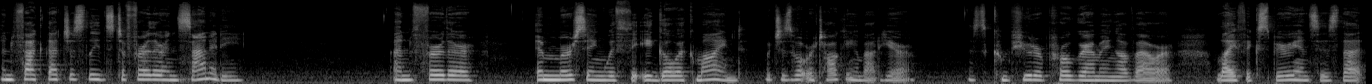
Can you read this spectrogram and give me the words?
In fact, that just leads to further insanity and further immersing with the egoic mind, which is what we're talking about here. This computer programming of our life experiences that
